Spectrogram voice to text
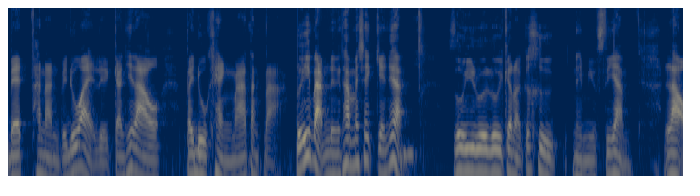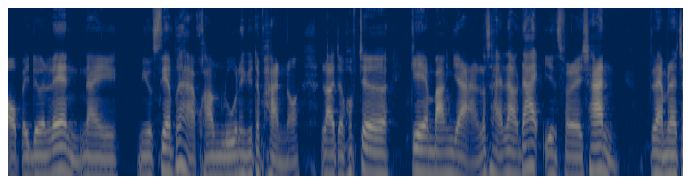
เบสพนันไปด้วย หรือการที่เราไปดูแข่งม้าต่างๆ หรืออีกแบบหนึ่งถ้าไม่ใช่เกมที่แบบ ลุยลุยลุยกันหน่อยก็คือในมิวเซียม เราออกไปเดินเล่นในมิวเซียมเพื่อหาความรู้ในพิพิธภัณฑ์เนาะ เราจะพบเจอเกมบางอย่าง แล้วใช้เราได้อินสปิเรชันแรงบันดาลใจ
